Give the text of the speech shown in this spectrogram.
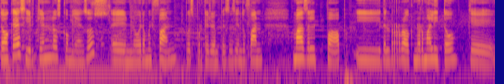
Tengo que decir que en los comienzos eh, no era muy fan, pues porque yo empecé siendo fan más del pop y del rock normalito que,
